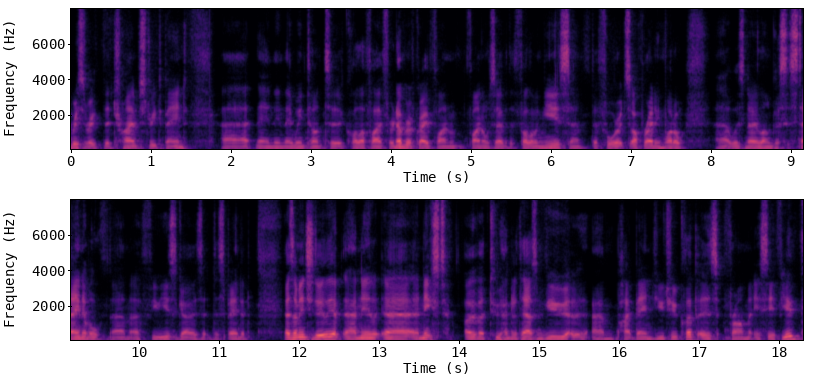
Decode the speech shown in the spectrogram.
resurrect the Triumph Street Band, and then they went on to qualify for a number of grade fin- finals over the following years um, before its operating model was no longer sustainable um, a few years ago as it disbanded. As I mentioned earlier, near, next over 200,000 view um, pipe band and YouTube clip is from SFU,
